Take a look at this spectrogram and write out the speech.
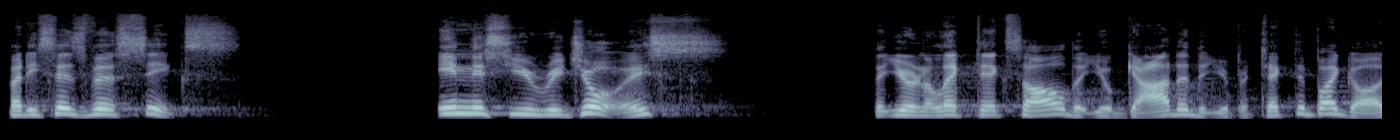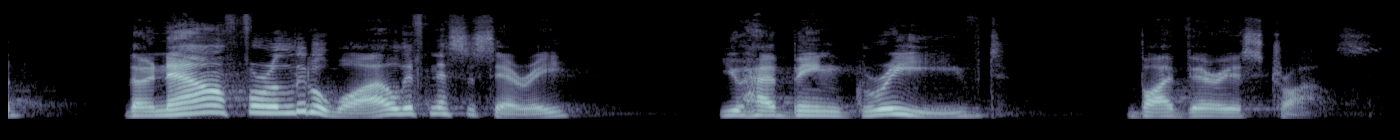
But he says, verse 6 In this you rejoice that you're an elect exile, that you're guarded, that you're protected by God, though now for a little while, if necessary, you have been grieved by various trials.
